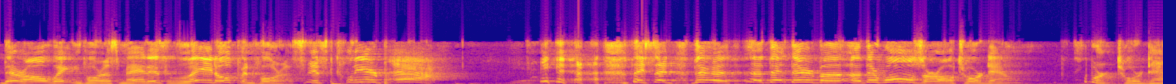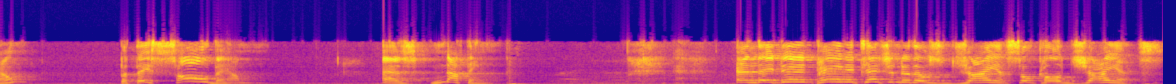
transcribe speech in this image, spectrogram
they're all waiting for us, man. It's laid open for us, it's clear path. Yeah. they said their, uh, their, uh, uh, their walls are all tore down. They weren't tore down, but they saw them as nothing. And they didn't pay any attention to those giants, so called giants.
